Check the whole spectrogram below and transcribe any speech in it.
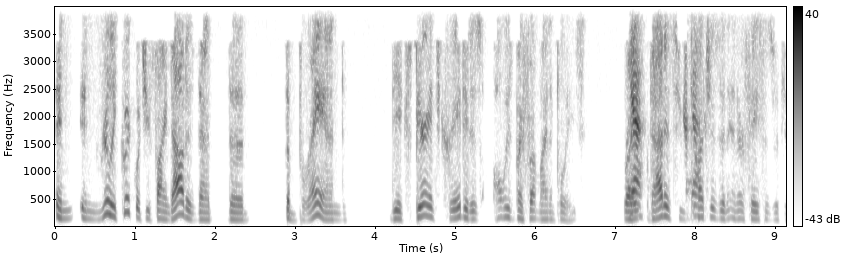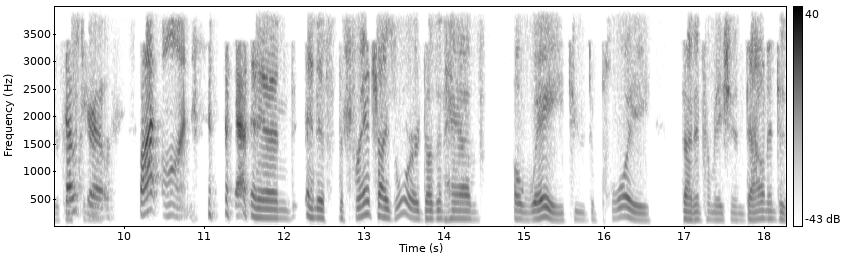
and and really quick, what you find out is that the the brand, the experience created is always by frontline employees, right? Yeah. That is who Yeah. touches and interfaces with your So customer. true. Spot on. Yeah. And and if the franchisor doesn't have a way to deploy that information down into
